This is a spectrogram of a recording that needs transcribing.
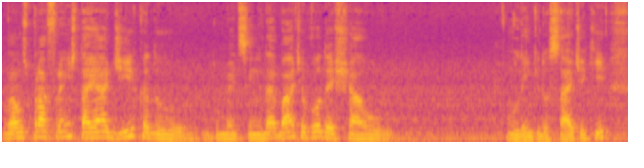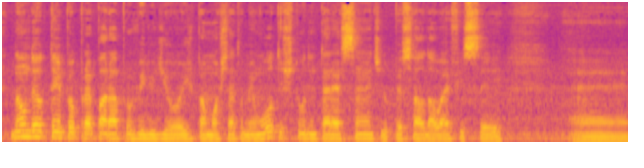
vamos para frente. Tá aí a dica do, do Medicina e Debate. Eu vou deixar o, o link do site aqui. Não deu tempo eu preparar para o vídeo de hoje para mostrar também um outro estudo interessante do pessoal da UFC, é,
